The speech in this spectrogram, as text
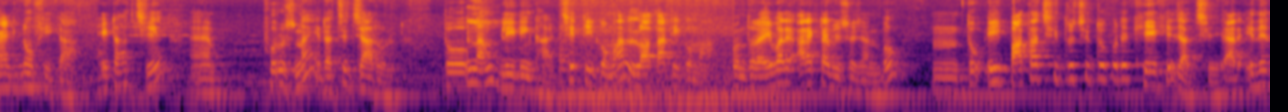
ম্যাগনোফিকা এটা হচ্ছে ফুরুষ না, এটা হচ্ছে জারুল। তো নাম ব্লিডিং হার্ট, সে টিকোমা, লতা টিকোমা। বন্ধুরা, এবারে আরেকটা বিষয় জানব। তো এই পাতা ছিদ্র ছিদ্র করে খেয়ে খেয়ে যাচ্ছে, আর এদের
